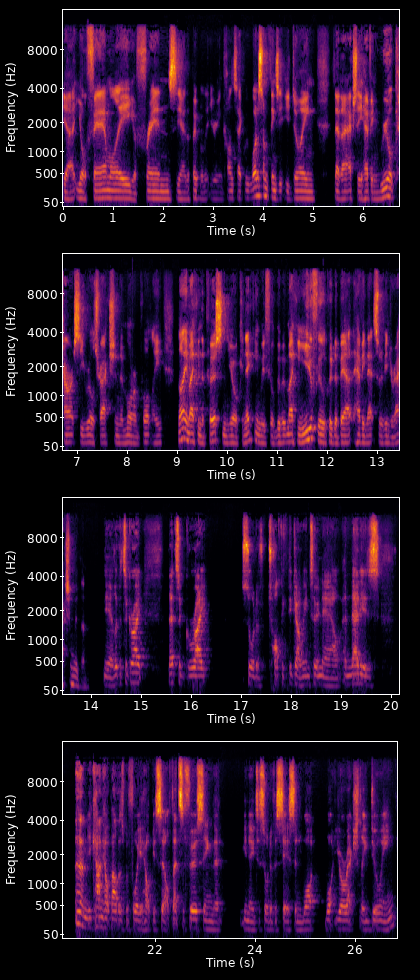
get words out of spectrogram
yeah, your family, your friends, you know, the people that you're in contact with? What are some things that you're doing that are actually having real currency, real traction, and more importantly, not only making the person you're connecting with feel good, but making you feel good about having that sort of interaction with them? Yeah, look, it's a great, that's a great sort of topic to go into now. And that is, you can't help others before you help yourself. That's the first thing that you need to sort of assess and what, what you're actually doing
